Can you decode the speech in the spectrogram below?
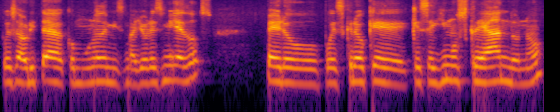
pues ahorita como uno de mis mayores miedos, pero pues creo que, que seguimos creando, ¿no?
